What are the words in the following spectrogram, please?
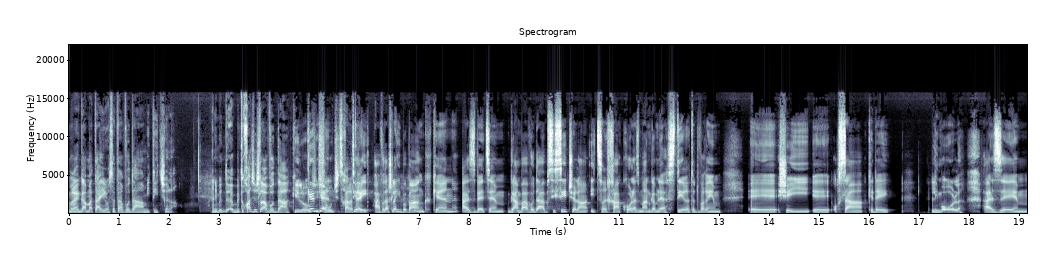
רגע, מתי היא עושה את העבודה האמיתית שלה? אני בטוחה שיש לה עבודה, כאילו, כן, שהיא כן. שירות שהיא צריכה לתת. תראי, העבודה שלה היא בבנק, כן? אז בעצם, גם בעבודה הבסיסית שלה, היא צריכה כל הזמן גם להסתיר את הדברים אה, שהיא אה, עושה כדי למעול. אז... אה,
